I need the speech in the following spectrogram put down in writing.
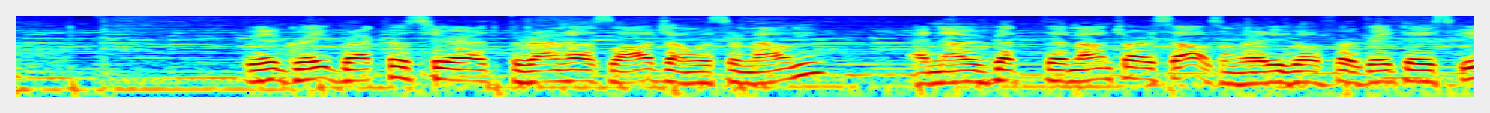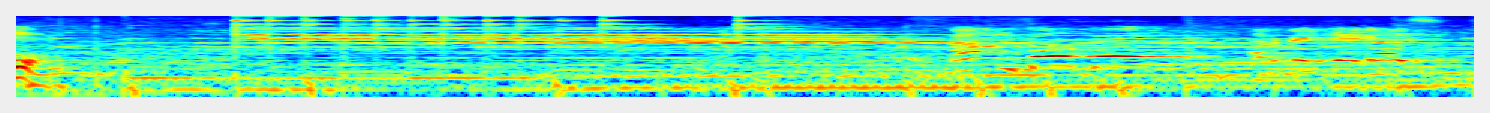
We had a great breakfast here at the Roundhouse Lodge on Whistler Mountain, and now we've got the mountain to ourselves and we're ready to go for a great day of skiing. Mountain's open! Have a great day, guys.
